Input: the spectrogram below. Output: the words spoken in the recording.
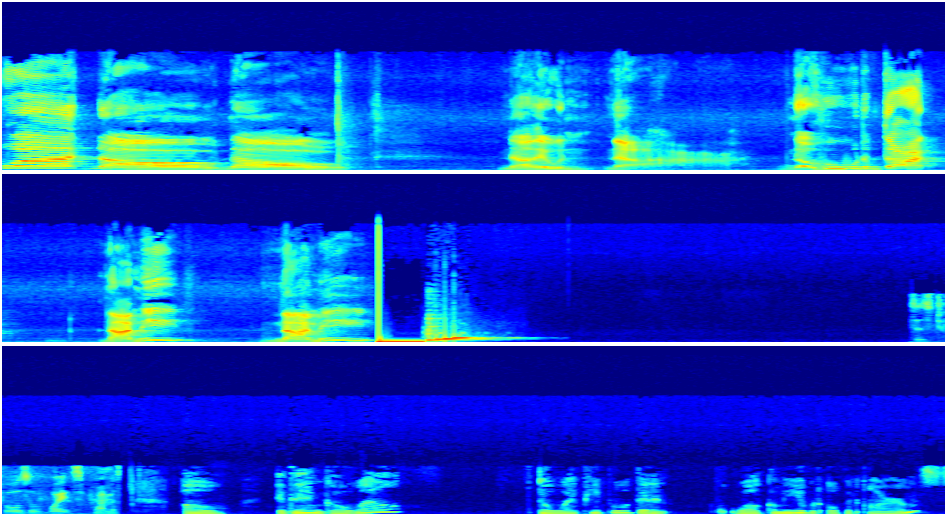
what? No, no, no, they wouldn't. Nah, no. Who would have thought? Not me. Not me. As tools of white supremacy. Oh, it didn't go well. The white people didn't welcome you with open arms.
